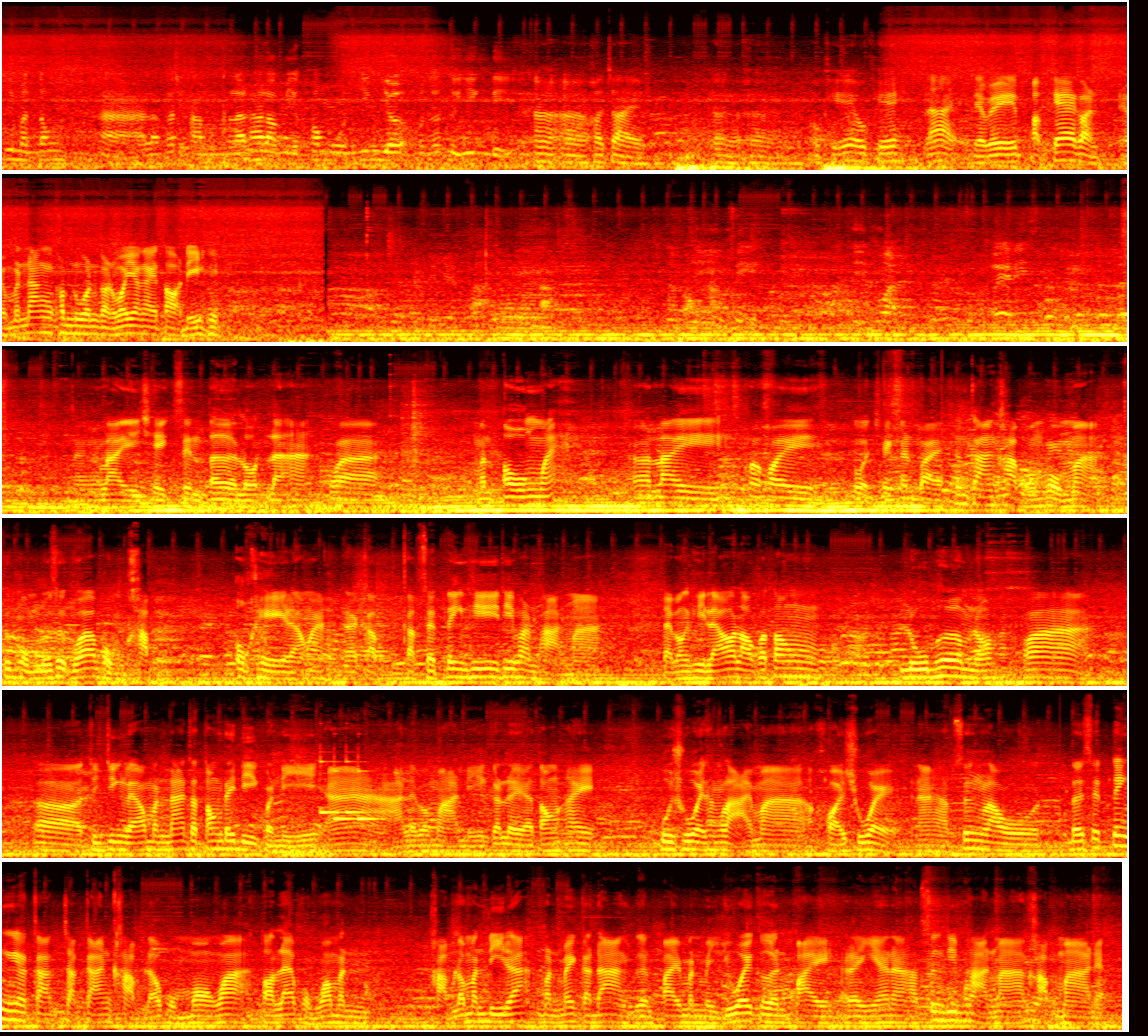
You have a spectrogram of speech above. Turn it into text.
ที่มันต้องหาแล้วก็ทำแล้วถ้าเรามีข้อมูลยิ่งเยอะมันก็คือยิ่งดี อ่าอ่าเข้าใจเออเออโอเค โอเค ได้ เดี๋ยวไปปรับแก้ก่อน เดี๋ยวมานั่งคำนวณก่อนว่ายังไงต่อดีนั่งไล่เช็คเซนเตอร์รถแล้วฮะว่า มันตรงไหมก็ไล่ค่อยๆตรวจเช็คกันไปซึ่งการขับของผมอะคือผมรู้สึกว่าผมขับโอเคแล้วไงกับกับเซตติ้งที่ที่ผ่านๆมา แต่บางทีแล้วเราก็ต้องรู้เพิ่มเนาะว่าเออจริง ๆ แล้วมันน่าจะต้องได้ดีกว่านี้อ่าอะไรประมาณนี้ก็เลยต้องให้ผู้ช่วยทั้งหลายมาคอยช่วยนะครับ ซึ่งเราโดยเซตติ้งจากจากการขับแล้วผมมองว่าตอนแรกผมว่ามัน ขับแล้วมันดีละมันไม่กระด้างเกินไปมันไม่ย้วยเกินไปอะไรเงี้ยนะครับซึ่งที่ผ่านมาขับมาเนี่ย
